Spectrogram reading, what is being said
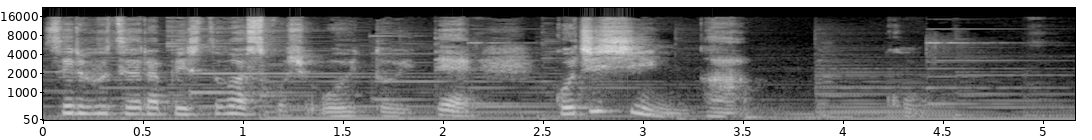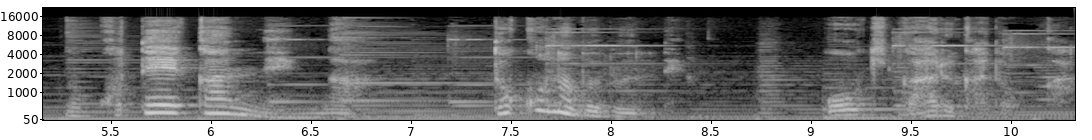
セルフセラピストは少し置いといてご自身がこうの固定観念がどこの部分で大きくあるかどうか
